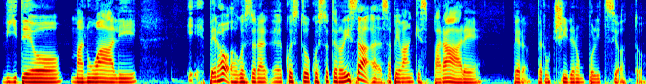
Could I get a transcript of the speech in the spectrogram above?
video, manuali. E però questo, eh, questo, questo terrorista eh, sapeva anche sparare per, per, uccidere un poliziotto.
